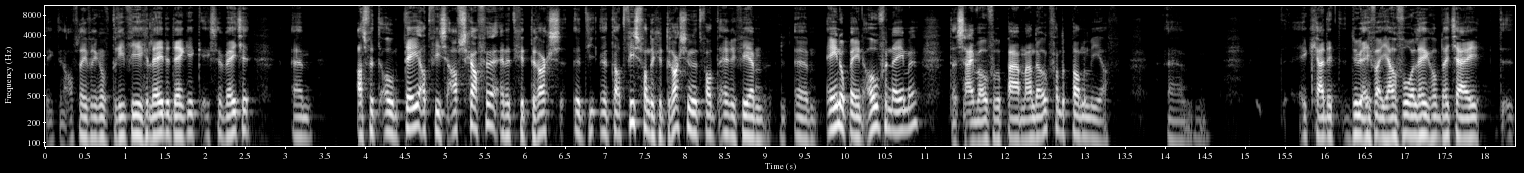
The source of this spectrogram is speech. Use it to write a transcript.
een aflevering of drie, vier geleden denk ik, ik zei, weet je, um, als we het OMT-advies afschaffen en het, gedrags, het, advies van de gedragsunit van het RIVM um, één op één overnemen, dan zijn we over een paar maanden ook van de pandemie af. Um, ik ga dit nu even aan jou voorleggen, omdat jij de,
